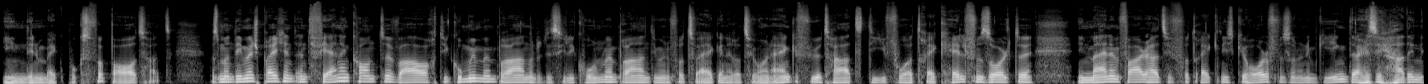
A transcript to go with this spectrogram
in den MacBooks verbaut hat. Was man dementsprechend entfernt erkennen konnte, war auch die Gummimembran oder die Silikonmembran, die man vor zwei Generationen eingeführt hat, die vor Dreck helfen sollte. In meinem Fall hat sie vor Dreck nicht geholfen, sondern im Gegenteil, sie hat ihn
